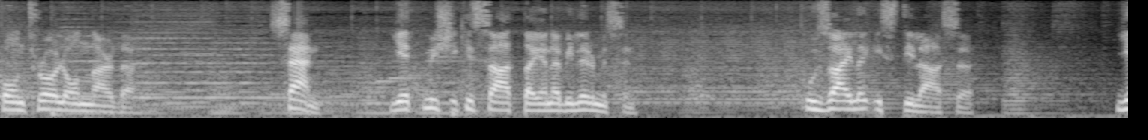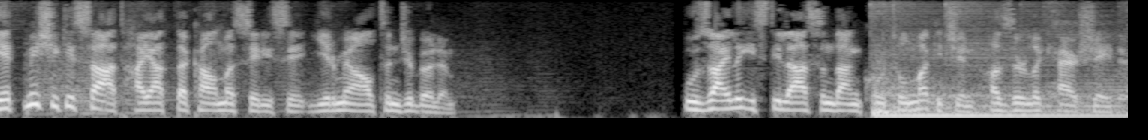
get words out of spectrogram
Kontrol onlarda. Sen, 72 saat dayanabilir misin? Uzaylı istilası. 72 saat hayatta kalma serisi 26. bölüm. Uzaylı istilasından kurtulmak için hazırlık her şeydir.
